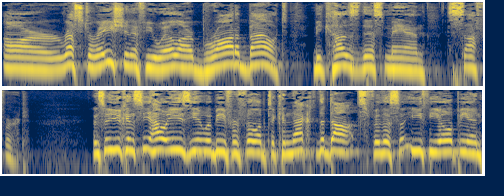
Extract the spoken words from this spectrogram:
our restoration, if you will, are brought about because this man suffered. And so you can see how easy it would be for Philip to connect the dots for this Ethiopian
